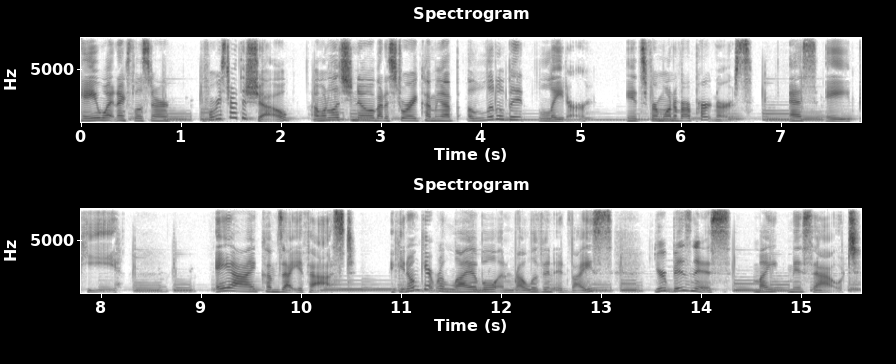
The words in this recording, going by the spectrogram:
Hey, What Next listener. Before we start the show, I want to let you know about a story coming up a little bit later. It's from one of our partners, SAP. AI comes at you fast. If you don't get reliable and relevant advice, your business might miss out.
